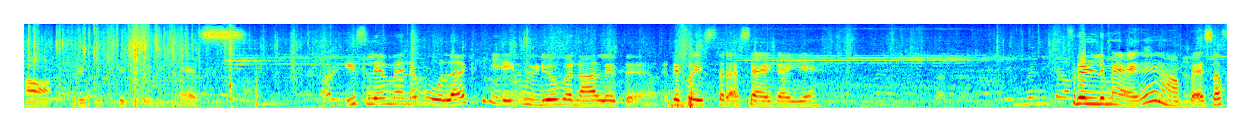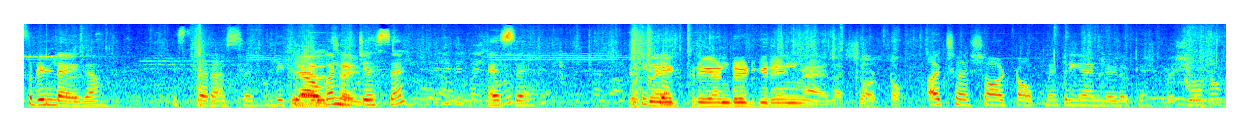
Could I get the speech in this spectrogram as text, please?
हाँ थ्री फिफ्टी की यस इसलिए मैंने बोला कि ये वीडियो बना लेते हैं। देखो इस तरह से आएगा ये। फ्रिल्ड में आएगा यहाँ पे ऐसा फ्रिल्ड आएगा। इस तरह से दिख रहा होगा नीचे से ऐसे। इसमें एक थ्री हंड्रेड की रेंज में आएगा शॉर्ट टॉप अच्छा शॉर्ट टॉप में 300 okay short top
